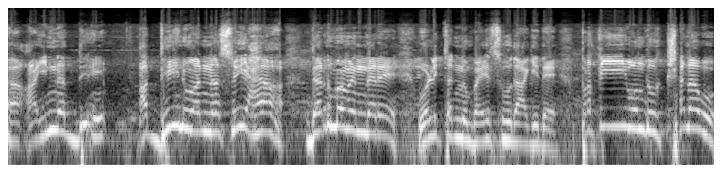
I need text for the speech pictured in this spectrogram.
ಆ, ಅಧೀನವನ್ನ ಸ್ವೀಹ ಧರ್ಮವೆಂದರೆ ಒಳಿತನ್ನು ಬಯಸುವುದಾಗಿದೆ. ಪ್ರತಿಯೊಂದು ಕ್ಷಣವು,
